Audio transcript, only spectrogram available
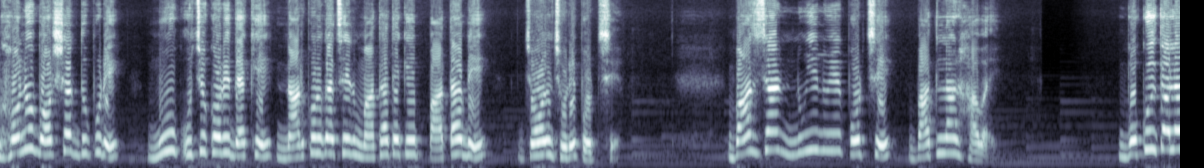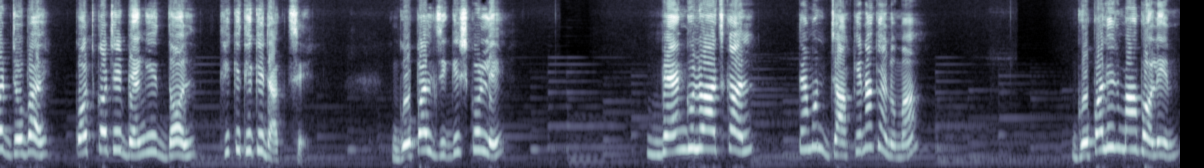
ঘন বর্ষার দুপুরে মুখ উঁচু করে দেখে নারকোল গাছের মাথা থেকে পাতা বেয়ে জল ঝরে পড়ছে। বাঁশঝাড় নুয়ে নুয়ে পড়ছে বাতলার হাওয়ায়। বকুলতলার ডোবায় কটকটে ব্যাঙের দল থেকে থেকে ডাকছে। গোপাল জিজ্ঞেস করলে, ব্যাঙগুলো আজকাল তেমন ডাকে না কেন মা? গোপালের মা বলেন,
